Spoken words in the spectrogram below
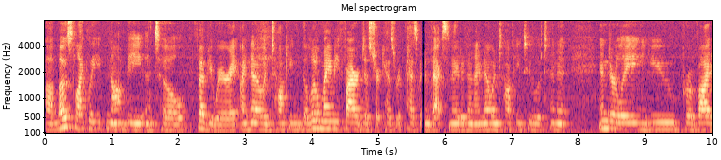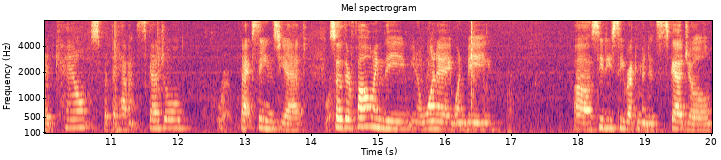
uh, most likely not be until February. I know in talking, the Little Miami Fire District has, has been vaccinated, and I know in talking to Lieutenant Enderly, you provided counts, but they haven't scheduled Correct. vaccines yet. So they're following the, you know, 1A, 1B uh, CDC recommended schedule,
